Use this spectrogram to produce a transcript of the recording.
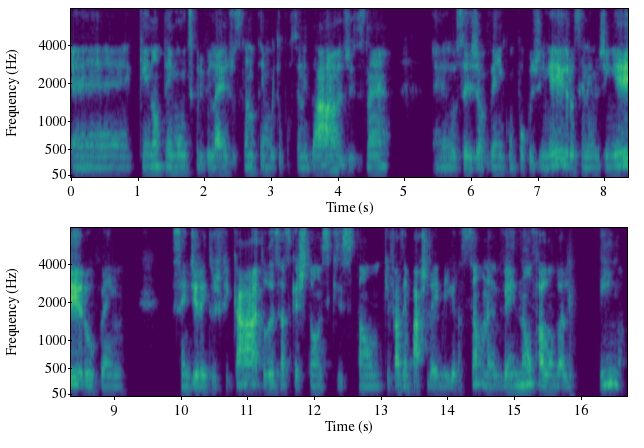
é, quem não tem muitos privilégios, quem não tem muitas oportunidades, né? É, ou seja, vem com pouco dinheiro, sem nenhum dinheiro, vem sem direito de ficar, todas essas questões que estão, que fazem parte da imigração, né? Vem não falando a língua,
